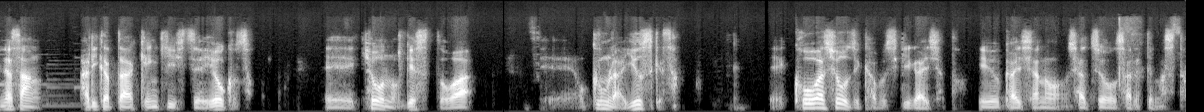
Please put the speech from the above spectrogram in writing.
皆さん、あり方研究室へようこそ。えー今日のゲストは、えー奥村祐介さん、えー、講和商事株式会社という会社の社長をされてますと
